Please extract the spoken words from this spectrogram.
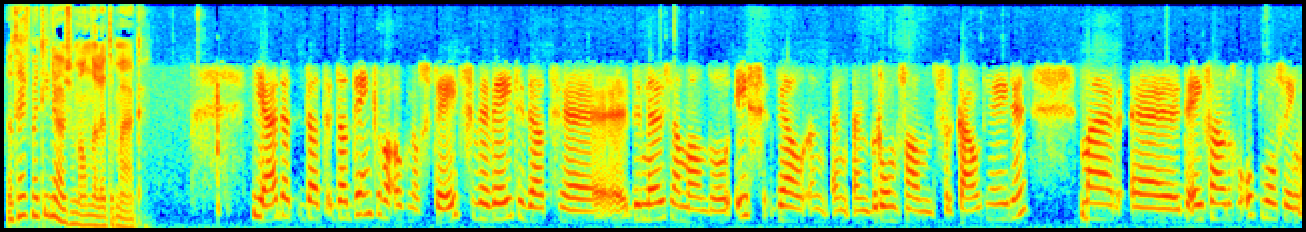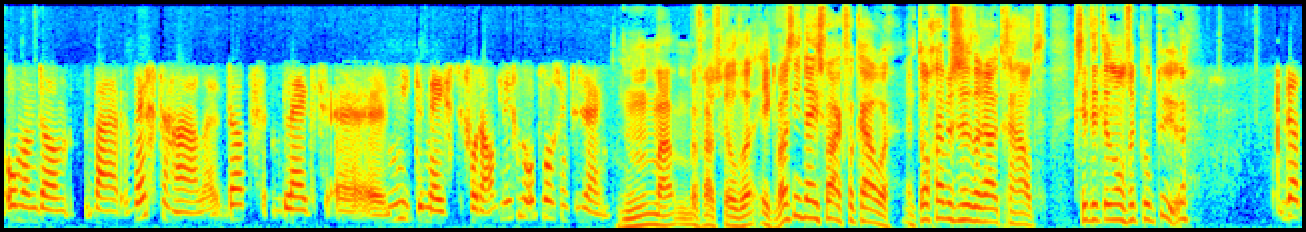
dat heeft met die neuzenmandelen te maken. Ja, dat, dat, dat denken we ook nog steeds. We weten dat uh, de neusamandel is wel een, een, een bron van verkoudheden. Maar uh, de eenvoudige oplossing om hem dan waar weg te halen... dat blijkt uh, niet de meest voor de hand liggende oplossing te zijn. Maar mevrouw Schilder, ik was niet eens vaak verkouden. En toch hebben ze ze eruit gehaald. Zit dit in onze cultuur? Dat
